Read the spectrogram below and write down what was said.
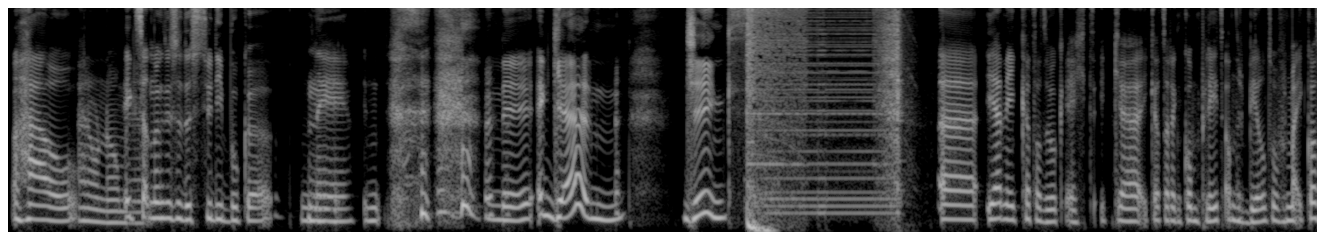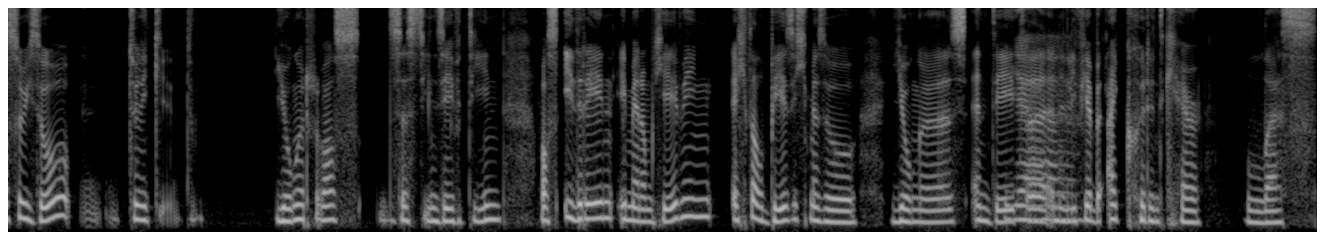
How? I don't know, man. Ik zat nog tussen de studieboeken. Nee. nee, again. Jinx. Eh, ja, nee, ik had dat ook echt. Ik, eh, ik had er een compleet ander beeld over. Maar ik was sowieso, toen ik jonger was, 16, 17, was iedereen in mijn omgeving echt al bezig met zo jongens en daten en een liefje hebben. I couldn't care less.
